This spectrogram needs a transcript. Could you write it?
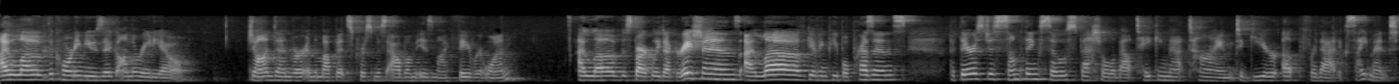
I love the corny music on the radio. John Denver and the Muppets Christmas album is my favorite one. I love the sparkly decorations. I love giving people presents. But there is just something so special about taking that time to gear up for that excitement.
